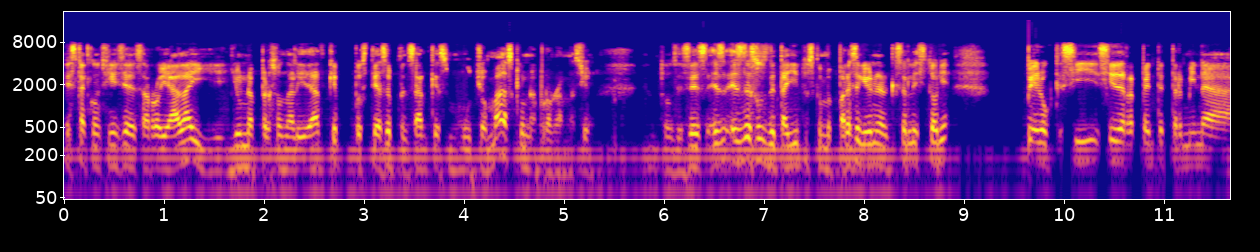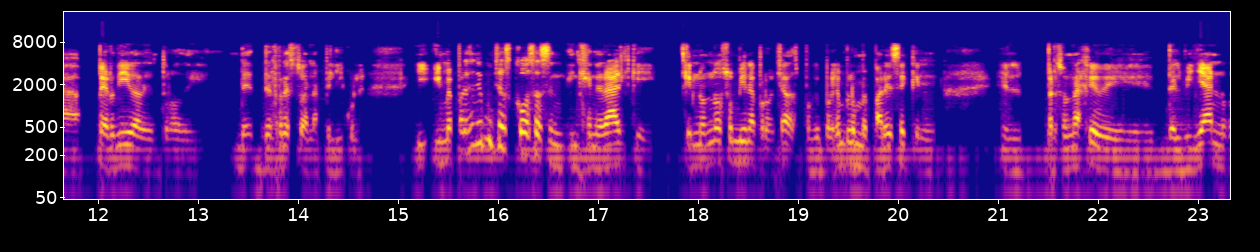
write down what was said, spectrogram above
esta conciencia desarrollada y, y, una personalidad que pues te hace pensar que es mucho más que una programación. Entonces es, es, es de esos detallitos que me parece que vienen a enriquecer la historia, pero que sí, sí de repente termina perdida dentro de, del resto de la película. Y, me parece que hay muchas cosas en, general que, que no, no, son bien aprovechadas, porque por ejemplo me parece que el, el personaje de, del villano,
